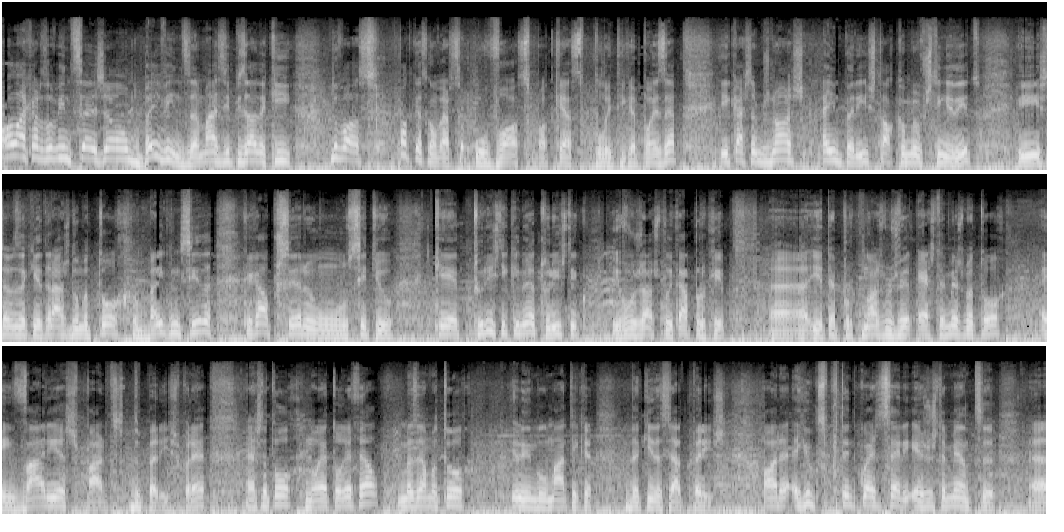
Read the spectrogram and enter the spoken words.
Olá, caros ouvintes, sejam bem-vindos a mais episódio aqui do vosso podcast Conversa, o vosso podcast Política. Pois é, e cá estamos nós em Paris, tal como eu vos tinha dito, e estamos aqui atrás de uma torre bem conhecida, que acaba por ser um sítio que é turístico e não é turístico, e vou já explicar porquê, uh, e até porque nós vamos ver esta mesma torre em várias partes de Paris. Esta torre não é a Torre Eiffel, mas é uma torre emblemática daqui da cidade de Paris. Ora, aquilo que se pretende com esta série é justamente uh,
